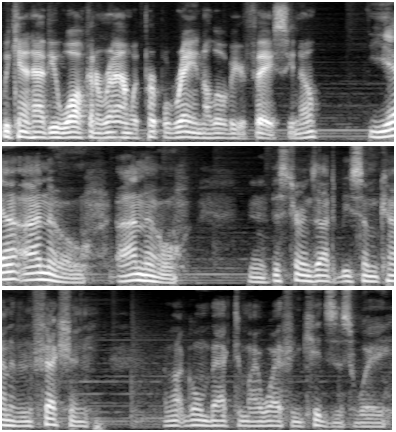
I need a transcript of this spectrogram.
we can't have you walking around with purple rain all over your face, you know? Yeah, I know. I know. And if this turns out to be some kind of infection, I'm not going back to my wife and kids this way.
